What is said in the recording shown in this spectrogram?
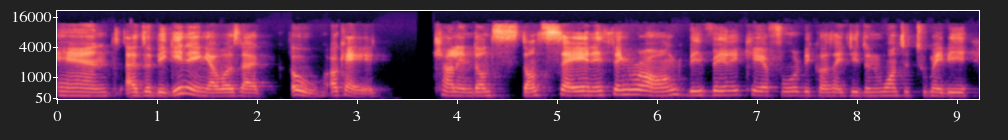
and at the beginning, I was like, oh, okay, Charlene, don't don't say anything wrong. Be very careful because I didn't want it to maybe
